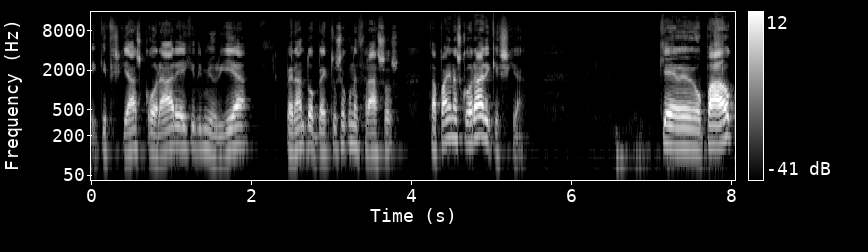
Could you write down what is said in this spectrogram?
η Κηφισιά. Σκοράρει, έχει δημιουργία. Περνάνε τον παίκτη τους, έχουν θράσος. Θα πάει να σκοράρει η Κηφισιά. Και ο Πάοκ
